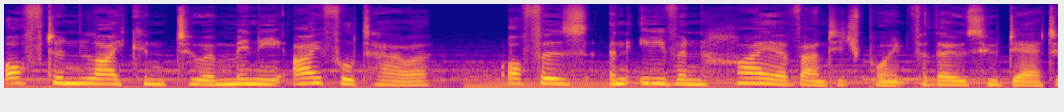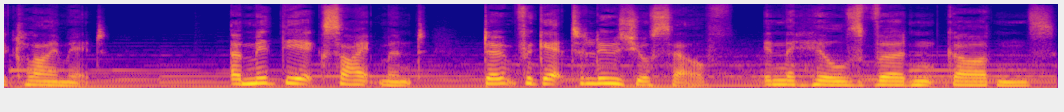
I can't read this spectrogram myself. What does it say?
often likened to a mini Eiffel Tower, offers an even higher vantage point for those who dare to climb it. Amid the excitement, don't forget to lose yourself in the hill's verdant gardens,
